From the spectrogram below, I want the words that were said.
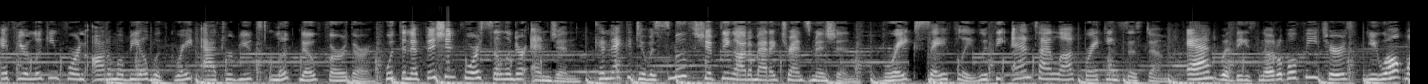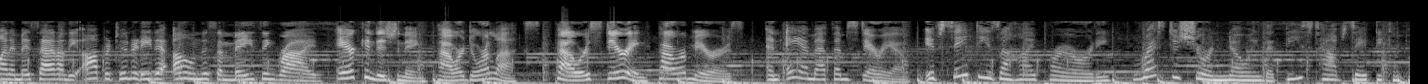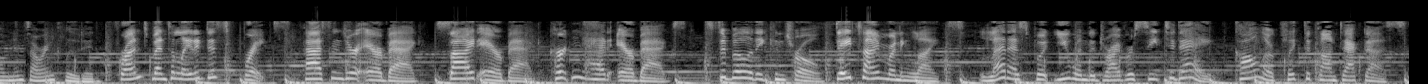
If you're looking for an automobile with great attributes, look no further. With an efficient four-cylinder engine connected to a smooth shifting automatic transmission, brake safely with the anti-lock braking system. And with these notable features, you won't want to miss out on the opportunity to own this amazing ride. Air conditioning, power door locks, power steering, power mirrors, and AM FM stereo. If safety is a high priority, rest assured knowing that these top safety components are included. Front ventilated disc brakes, passenger airbag, side airbag, curtain head airbags, stability control, daytime running lights. Let us put you in the driver's seat today. Call or click to contact us.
